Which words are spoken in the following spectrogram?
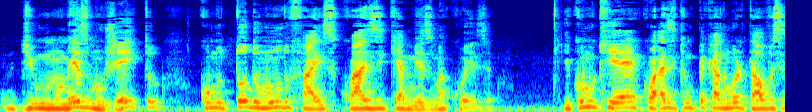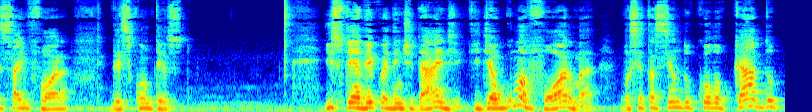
de um mesmo jeito, como todo mundo faz quase que a mesma coisa. E como que é quase que um pecado mortal você sair fora desse contexto. Isso tem a ver com a identidade, que de alguma forma você está sendo colocado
